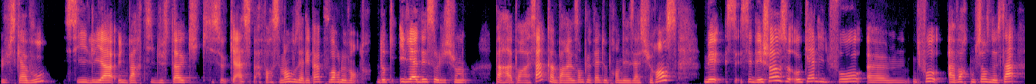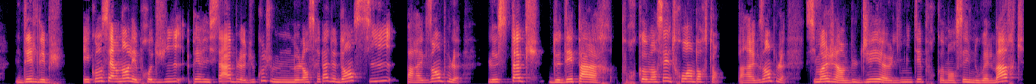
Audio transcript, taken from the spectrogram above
jusqu'à vous. S'il y a une partie du stock qui se casse, bah forcément, vous n'allez pas pouvoir le vendre. Donc, il y a des solutions par rapport à ça, comme par exemple le fait de prendre des assurances, mais c'est des choses auxquelles il faut, euh, il faut avoir conscience de ça dès le début. Et concernant les produits périssables, du coup, je ne me lancerai pas dedans si, par exemple, le stock de départ pour commencer est trop important. Par exemple, si moi j'ai un budget euh, limité pour commencer une nouvelle marque,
